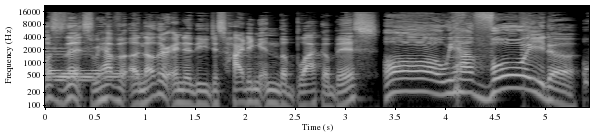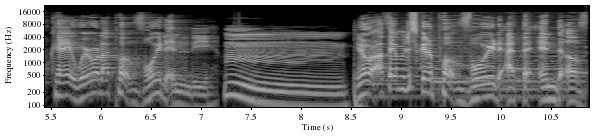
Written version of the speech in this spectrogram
what's this? We have another entity just hiding in the black abyss. Oh, we have Void. Okay, where would I put Void entity? Hmm. You know what? I think I'm just gonna put Void at the end of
